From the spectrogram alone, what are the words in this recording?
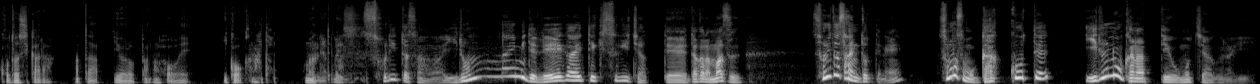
今年からまたヨーロッパの方へ行こうかなと思ってます、反田さんはいろんな意味で例外的すぎちゃって、だからまず、反田さんにとってね、そもそも学校っているのかなって思っちゃうぐらい。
